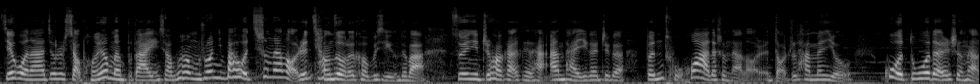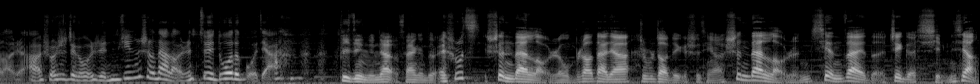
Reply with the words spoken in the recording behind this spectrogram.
结果呢，就是小朋友们不答应，小朋友们说你把我圣诞老人抢走了可不行，对吧？所以你只好给给他安排一个这个本土化的圣诞老人，导致他们有过多的圣诞老人啊，说是这个人均圣诞老人最多的国家。毕竟人家有三个队。哎，说起圣诞老人，我不知道大家知不知道这个事情啊？圣诞老人现在的这个形象，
